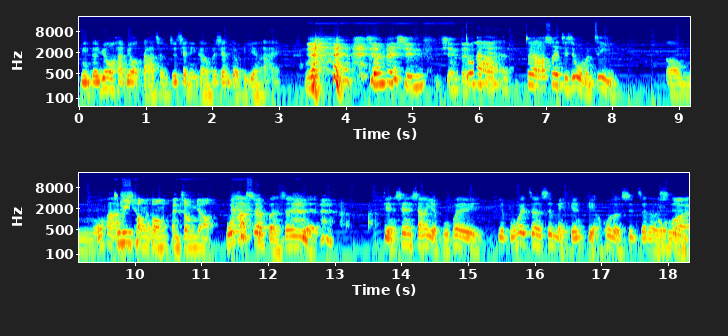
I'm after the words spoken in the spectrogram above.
你的愿望还没有达成之前，你可能会先得鼻咽癌，先被熏死，先得。对啊，对啊，所以其实我们自己，嗯，魔法注意通风很重要。魔法师本身也 点线香也不会，也不会真的是每天点，或者是真的是不会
